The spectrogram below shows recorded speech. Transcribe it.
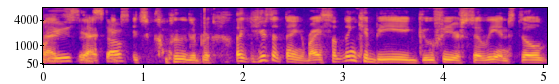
interviews yeah, and stuff? It's, it's completely different. Like, here's the thing, right? Something can be goofy or silly and still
